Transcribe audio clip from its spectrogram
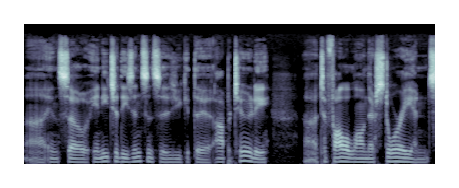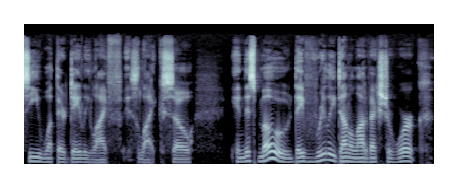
and so, in each of these instances, you get the opportunity to follow along their story and see what their daily life is like. So, in this mode, they've really done a lot of extra work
